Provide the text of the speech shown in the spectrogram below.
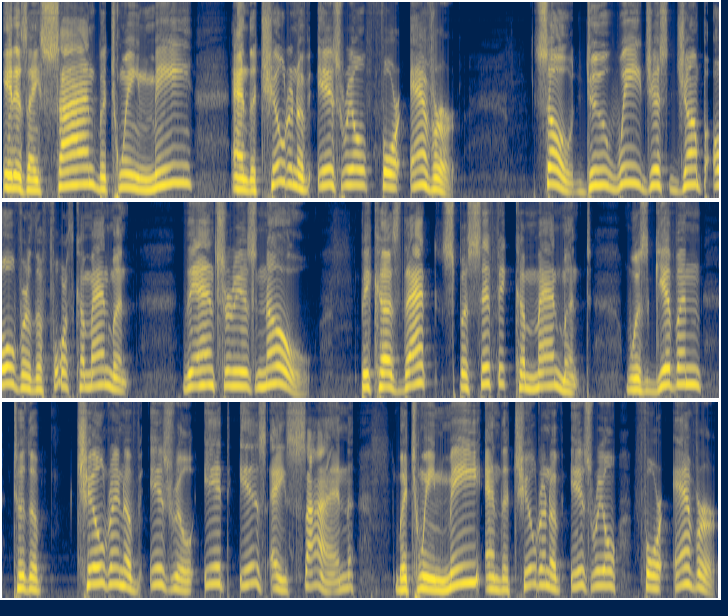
It is a sign between me and the children of Israel forever. So, do we just jump over the fourth commandment? The answer is no, because that specific commandment was given to the children of Israel. It is a sign between me and the children of Israel forever.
